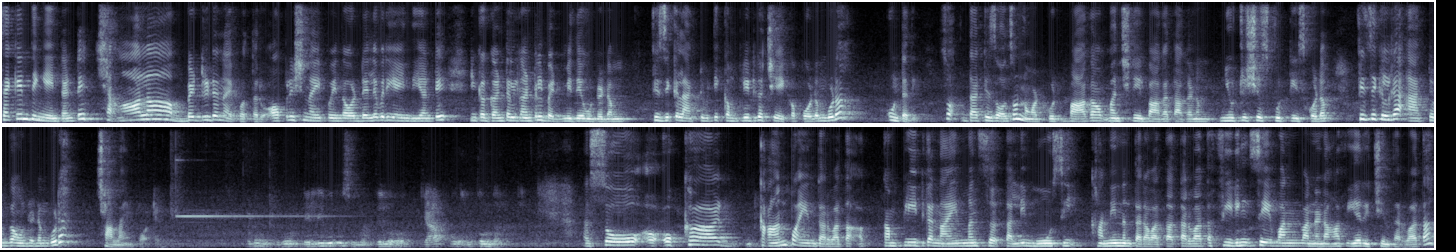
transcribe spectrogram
సెకండ్ థింగ్ ఏంటంటే చాలా బెడ్ రిడన్ అయిపోతారు. ఆపరేషన్ అయిపోయింది డెలివరీ అయింది అంటే ఇంకా గంటలు గంటలు బెడ్ మీదే ఉండడం ఫిజికల్ యాక్టివిటీ కంప్లీట్గా చేయకపోవడం కూడా ఉంటుంది. So that is also not good బాగా మంచినీరు బాగా తాగడం న్యూట్రిషియస్ ఫుడ్ తీసుకోవడం ఫిజికల్గా యాక్టివ్గా ఉండడం కూడా చాలా ఇంపార్టెంట్ డెలివరీస్ మధ్యలో గ్యాప్ ఎంత ఉండాలంటే సో ఒక్క కాన్పు అయిన తర్వాత కంప్లీట్గా నైన్ మంత్స్ తల్లి మూసి కన్నిన తర్వాత తర్వాత feeding say one one and half year ఇచ్చిన తర్వాత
